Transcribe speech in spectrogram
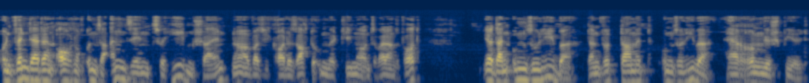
Und wenn der dann auch noch unser Ansehen zu heben scheint, ne, was ich gerade sagte, Umwelt, Klima und so weiter und so fort, ja, dann umso lieber. Dann wird damit umso lieber herumgespielt.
